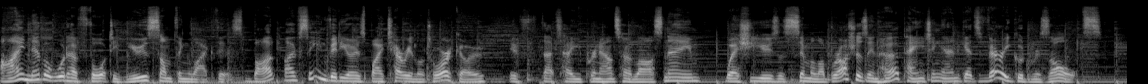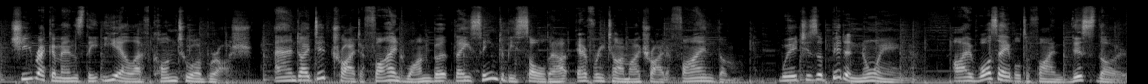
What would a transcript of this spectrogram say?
I never would have thought to use something like this, but I've seen videos by Teri Litorco, if that's how you pronounce her last name, where she uses similar brushes in her painting and gets very good results. She recommends the ELF contour brush, and I did try to find one, but they seem to be sold out every time I try to find them, which is a bit annoying. I was able to find this though.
